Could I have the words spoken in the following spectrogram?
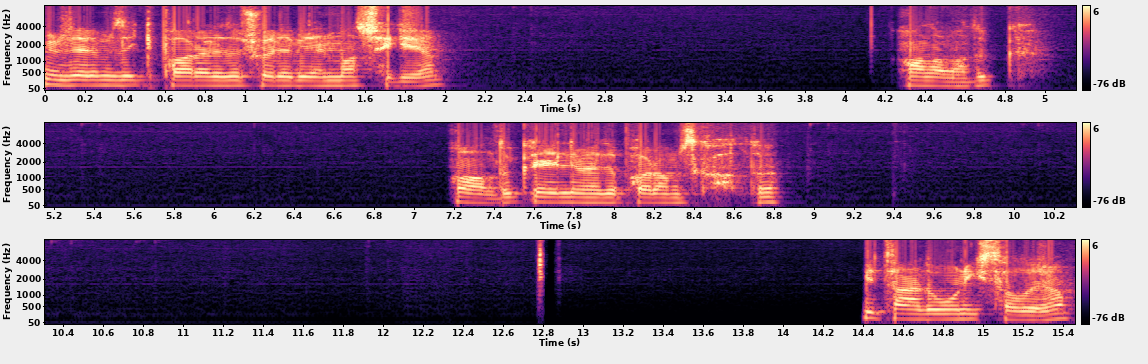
Üzerimizdeki parayla da şöyle bir elmas çekeceğim. Alamadık. Aldık. 50 de paramız kaldı. Bir tane de 10x alacağım.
